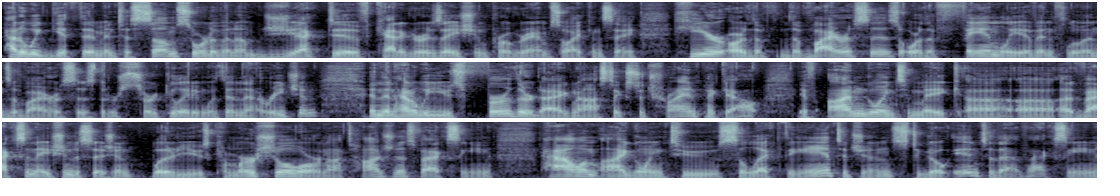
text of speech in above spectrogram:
How do we get them into some sort of an objective categorization program so I can say, here are the, the viruses or the family of influenza viruses that are circulating within that region? And then, how do we use further diagnostics to try and pick out if I'm going to make a, a, a vaccination decision, whether to use commercial or an autogenous vaccine, how am I going to select the antigens to go into that vaccine?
